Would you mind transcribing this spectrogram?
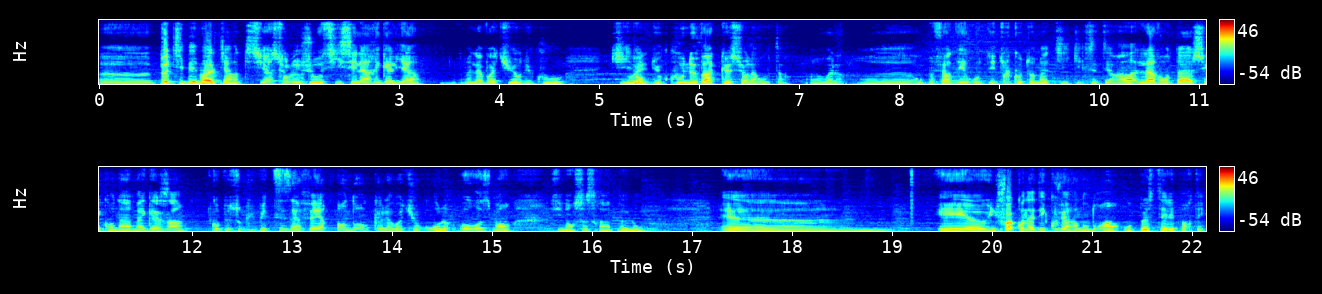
euh, petit bémol, tiens, qu'il y a sur le jeu aussi, c'est la Regalia, la voiture du coup, qui Oui. donc du coup ne va que sur la route. hein. Euh, voilà, Euh, on peut faire des routes, des trucs automatiques, etc. L'avantage c'est qu'on a un magasin, qu'on peut s'occuper de ses affaires pendant que la voiture roule, heureusement, sinon ce serait un peu long. Et euh, une fois qu'on a découvert un endroit, on peut se téléporter.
